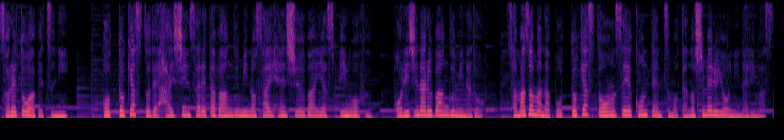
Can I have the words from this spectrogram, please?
それとは別に、ポッドキャストで配信された番組の再編集版やスピンオフ、オリジナル番組など、様々なポッドキャスト音声コンテンツも楽しめるようになります。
